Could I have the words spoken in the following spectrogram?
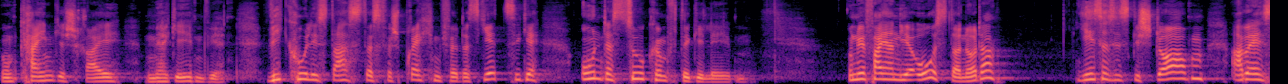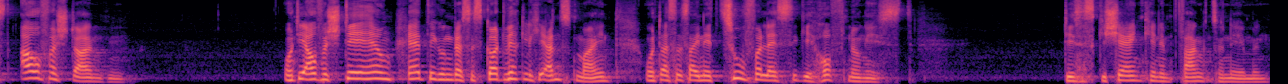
und kein Geschrei mehr geben wird. Wie cool ist das, das Versprechen für das jetzige und das zukünftige Leben? Und wir feiern hier Ostern, oder? Jesus ist gestorben, aber er ist auferstanden. Und die Auferstehung, Fertigung, dass es Gott wirklich ernst meint und dass es eine zuverlässige Hoffnung ist dieses Geschenk in Empfang zu nehmen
